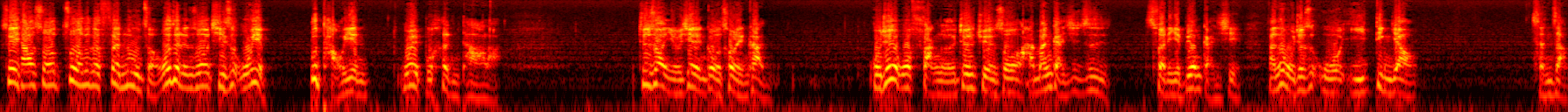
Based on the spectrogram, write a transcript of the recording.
所以他说做这个愤怒者，我只能说，其实我也不讨厌，我也不恨他啦。就算有些人跟我臭脸看，我觉得我反而就是觉得说还蛮感谢，就是算了，也不用感谢，反正我就是我一定要成长，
